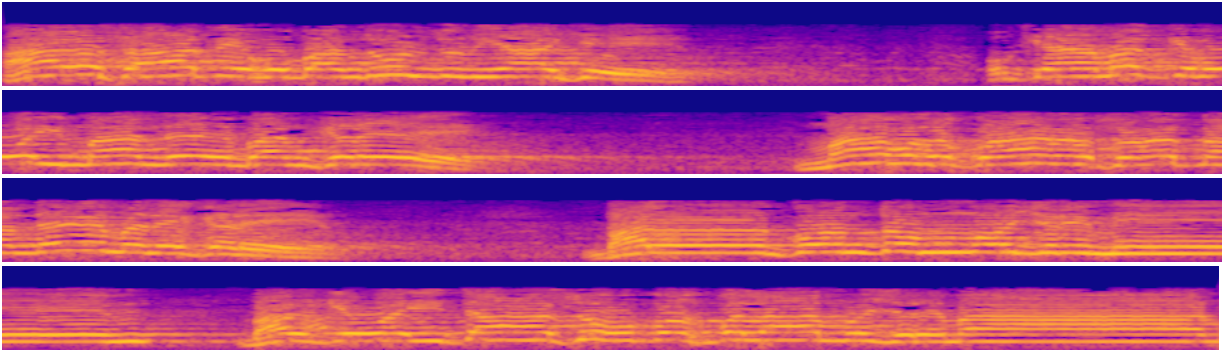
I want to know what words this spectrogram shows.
آگا ساتھ یہ بندول دنیا کے وہ قیامت کے وہ ایمان نہیں بند کرے ماں کو قرآن اور سنت میں نہیں منے کرے بل کن تم مجرمین بلکہ وہی تاسو بخبلا مجرمان.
